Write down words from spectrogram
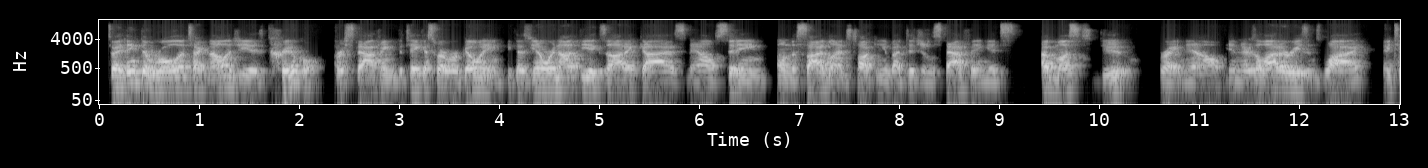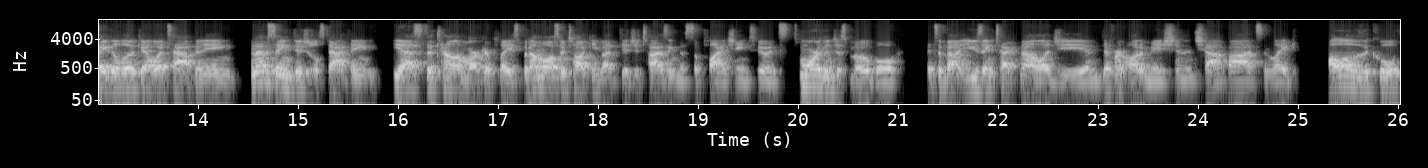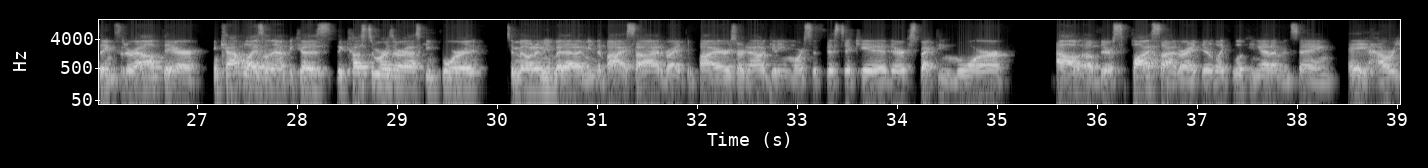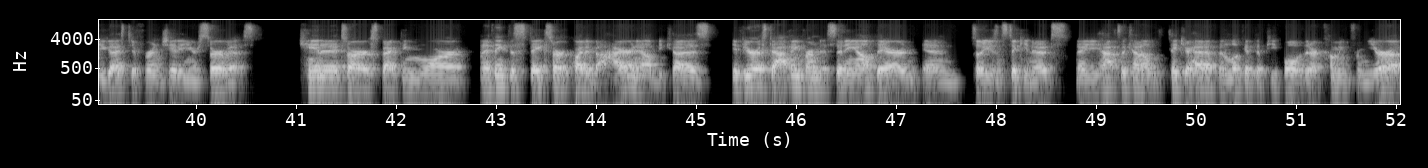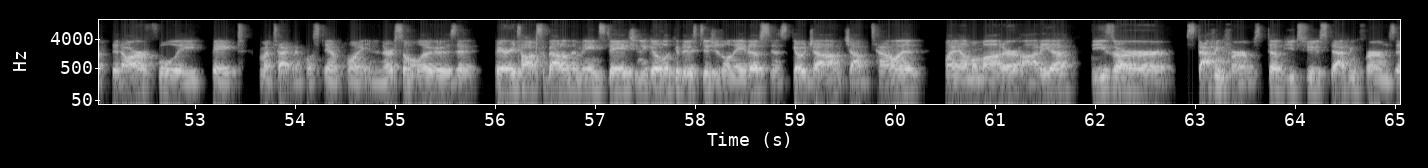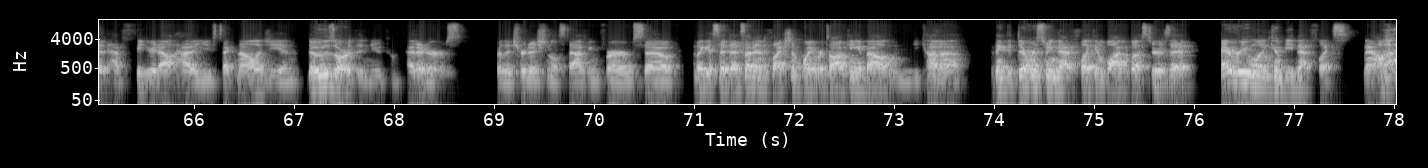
So I think the role in technology is critical for staffing to take us where we're going because you know we're not the exotic guys now sitting on the sidelines talking about digital staffing. It's a must do right now. And there's a lot of reasons why. If you take a look at what's happening, and I'm saying digital staffing, yes, the talent marketplace, but I'm also talking about digitizing the supply chain too. It's more than just mobile. It's about using technology and different automation and chatbots and like all of the cool things that are out there and capitalize on that because the customers are asking for it. To know what I mean by that, I mean the buy side, right? The buyers are now getting more sophisticated. They're expecting more out of their supply side, right? They're like looking at them and saying, hey, how are you guys differentiating your service? Candidates are expecting more. And I think the stakes are quite a bit higher now because if you're a staffing firm that's sitting out there and still using sticky notes, now you have to kind of take your head up and look at the people that are coming from Europe that are fully baked from a technical standpoint. And there are some logos that Barry talks about on the main stage. And you go look at those digital natives and it's Go Job, Job Talent, my alma mater, Adia. These are staffing firms, W 2 staffing firms that have figured out how to use technology. And those are the new competitors for the traditional staffing firms. So, like I said, that's that inflection point we're talking about. And you kind of I think the difference between Netflix and Blockbuster is that everyone can be Netflix now.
